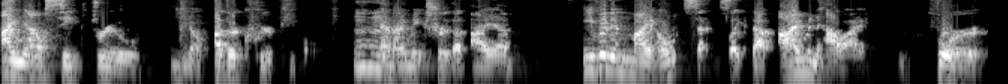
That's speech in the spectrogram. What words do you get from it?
I now seek through, you know, other queer people Mhm. and I make sure that I am, even in my own sense, like that I'm an ally for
